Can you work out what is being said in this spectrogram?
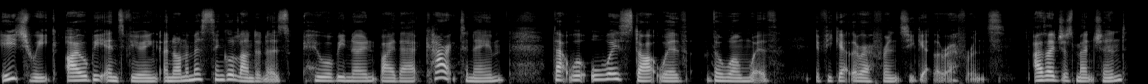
Each week, I will be interviewing anonymous single Londoners who will be known by their character name that will always start with the one with. If you get the reference, you get the reference. As I just mentioned,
